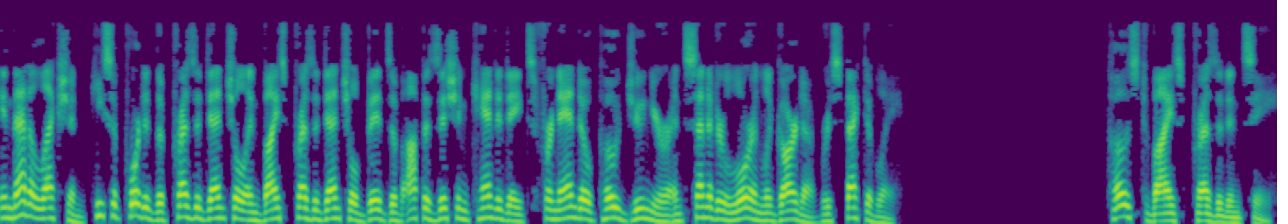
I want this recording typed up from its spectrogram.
In that election, he supported the presidential and vice-presidential bids of opposition candidates Fernando Poe Jr. and Senator Loren Legarda, respectively. Post-vice presidency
